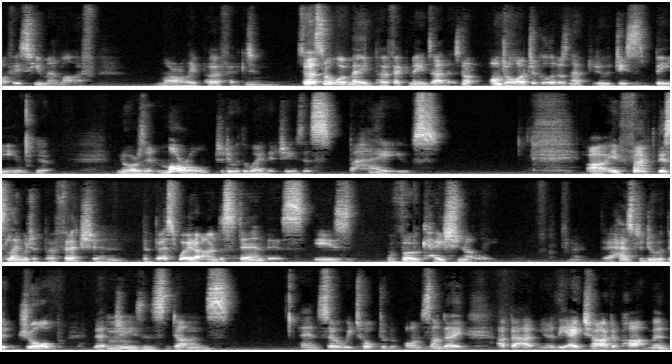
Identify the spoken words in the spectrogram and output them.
of his human life, morally perfect. Mm. So that's not what made perfect means either. It's not ontological, it doesn't have to do with Jesus being, Yeah. Nor is it moral to do with the way that Jesus behaves. Uh, in fact, this language of perfection, the best way to understand this is vocationally. It has to do with the job that Mm. Jesus does. And so we talked on Sunday about, you know, the HR department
